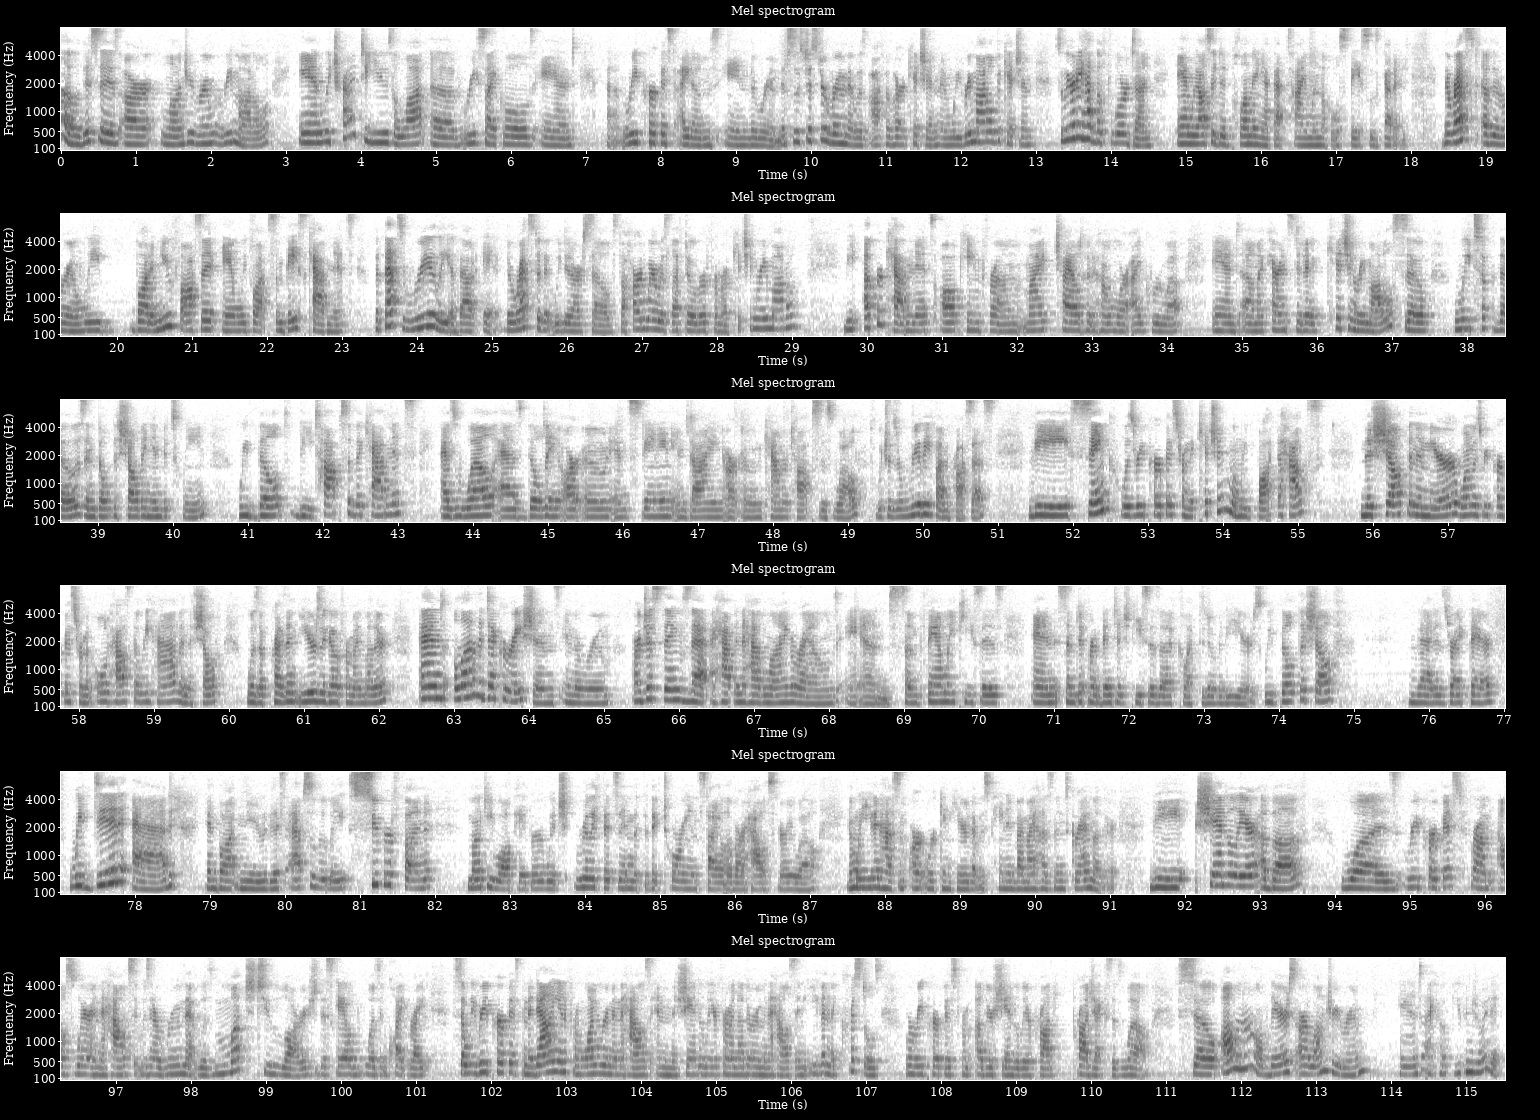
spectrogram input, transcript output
Hello, this is our laundry room remodel and we tried to use a lot of recycled and uh, repurposed items in the room. This was just a room that was off of our kitchen and we remodeled the kitchen so we already had the floor done and we also did plumbing at that time when the whole space was gutted. The rest of the room we bought a new faucet and we bought some base cabinets but that's really about it. The rest of it we did ourselves. The hardware was left over from our kitchen remodel the upper cabinets all came from my childhood home where I grew up and uh, my parents did a kitchen remodel so we took those and built the shelving in between. We built the tops of the cabinets as well as building our own and staining and dyeing our own countertops as well, which was a really fun process. The sink was repurposed from the kitchen when we bought the house. The shelf and the mirror, one was repurposed from an old house that we have, and the shelf was a present years ago from my mother. And a lot of the decorations in the room are just things that I happen to have lying around and some family pieces and some different vintage pieces that I've collected over the years. We built the shelf. That is right there. We did add and bought new this absolutely super fun monkey wallpaper, which really fits in with the Victorian style of our house very well. And we even have some artwork in here that was painted by my husband's grandmother. The chandelier above was repurposed from elsewhere in the house. It was in a room that was much too large. The scale wasn't quite right. So we repurposed the medallion from one room in the house and then the chandelier from another room in the house and even the crystals were repurposed from other chandelier pro projects as well. So all in all, there's our laundry room, and I hope you've enjoyed it.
